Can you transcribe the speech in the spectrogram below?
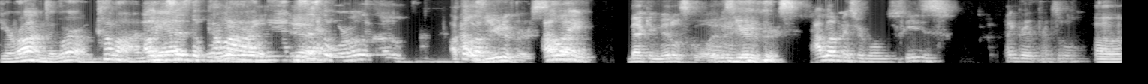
You're wrong, the world. Come on, Oh, he says the world. Come world. on, man. He says the world. Oh, I thought it was Universe. Oh wait, Back in middle school, it was Universe. I love Mr. Bowles. He's a great principal. Uh,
